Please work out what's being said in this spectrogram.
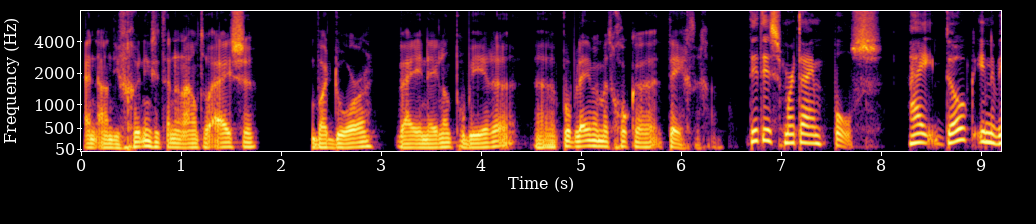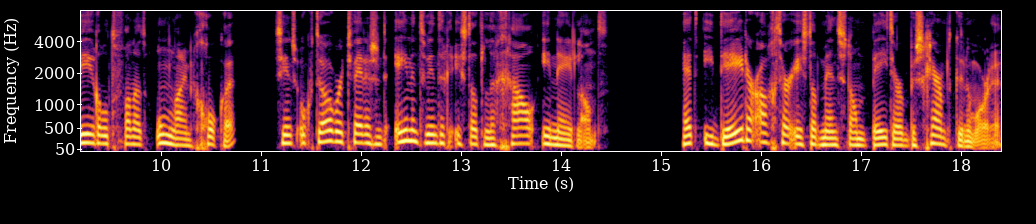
En aan die vergunning zitten een aantal eisen, waardoor wij in Nederland proberen uh, problemen met gokken tegen te gaan. Dit is Martijn Pols. Hij dook in de wereld van het online gokken. Sinds oktober 2021 is dat legaal in Nederland. Het idee daarachter is dat mensen dan beter beschermd kunnen worden.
